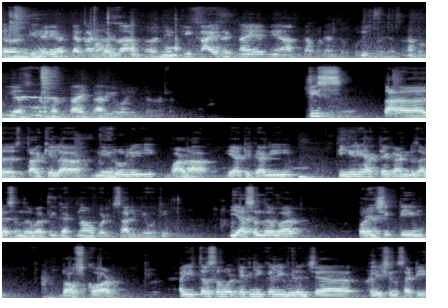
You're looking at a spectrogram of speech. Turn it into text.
तिहेरी हत्याकांड घडला. नेमकी काय घटना आहे आणि आतापर्यंत पोलीस प्रशासनाकडून या संदर्भात काय कार्यवाही करण्यात आली? तीस तारखेला नेहरुली वाडा या ठिकाणी तिहेरी हत्याकांड झाल्यासंदर्भातील घटना उघडकीस आलेली होती. या संदर्भात फॉरेन्सिक टीम डॉग स्क्वॉड आणि इतर सर्व टेक्निकल इव्हिडन्सच्या कलेक्शनसाठी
